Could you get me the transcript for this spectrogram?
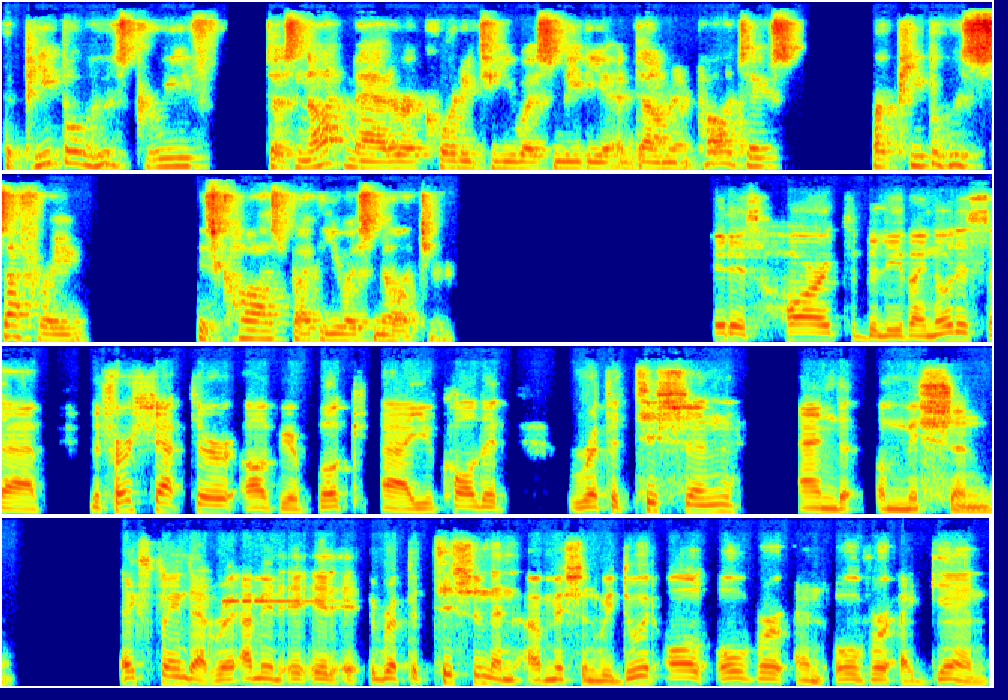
the people whose grief does not matter, according to US media and dominant politics, are people whose suffering is caused by the US military. It is hard to believe. I noticed uh, the first chapter of your book, uh, you called it Repetition and Omission. Explain that. I mean, it, it, it, repetition and omission. We do it all over and over again.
